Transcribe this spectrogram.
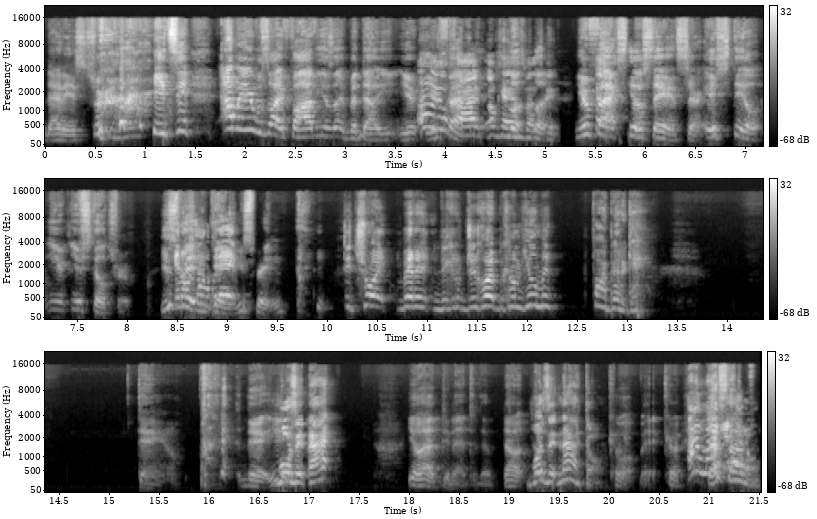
that is true. it's I mean, it was like five years later, but no, you- Oh, your you're fact. Okay, look, look, your fact still stands, sir. It's still you, you're still true. You spitting, of You spitting. Detroit better. Detroit become human. Far better game. Damn. there, you, Was it not? You'll have to do that to them. No, Was no, it not though? Come on, man. Come on. I like That's not- Adam.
